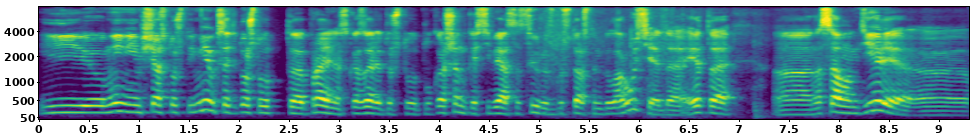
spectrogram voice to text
и мы имеем сейчас то, что имеем. Кстати, то, что вот э, правильно сказали, то, что вот Лукашенко себя ассоциирует с государством Белоруссия, да, это э, на самом деле э,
